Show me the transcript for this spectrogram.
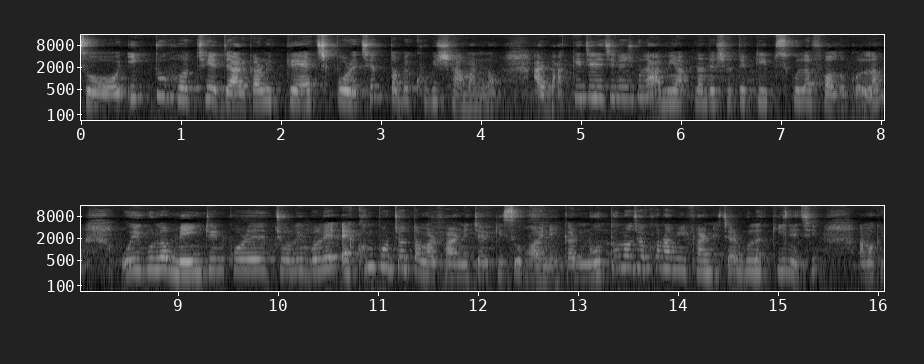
সো একটু হচ্ছে যার কারণে ক্র্যাচ পড়েছে, তবে খুবই সামান্য। আর বাকি যে জিনিসগুলো আমি আপনাদের সাথে টিপসগুলো ফলো করলাম, ওইগুলো মেনটেন করে চলি বলে এখন পর্যন্ত আমার ফার্নিচার কিছু হয়নি। কারণ নতুনও যখন আমি ফার্নিচারগুলো কিনেছি, আমাকে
